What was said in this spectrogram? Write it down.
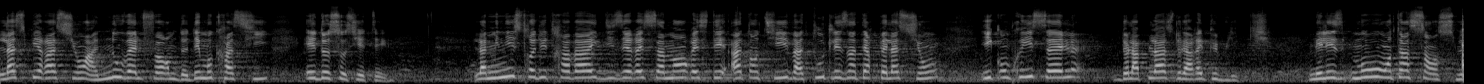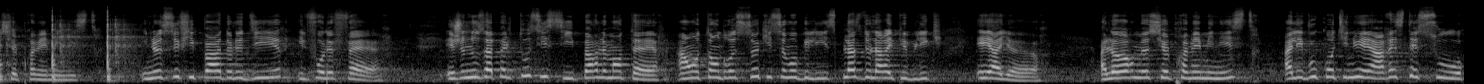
l'aspiration à une nouvelle forme de démocratie et de société. La ministre du Travail disait récemment rester attentive à toutes les interpellations, y compris celles de la place de la République. Mais les mots ont un sens, Monsieur le Premier ministre. Il ne suffit pas de le dire, il faut le faire. Et je nous appelle tous ici, parlementaires, à entendre ceux qui se mobilisent place de la République et ailleurs. Alors, Monsieur le Premier ministre, allez-vous continuer à rester sourd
